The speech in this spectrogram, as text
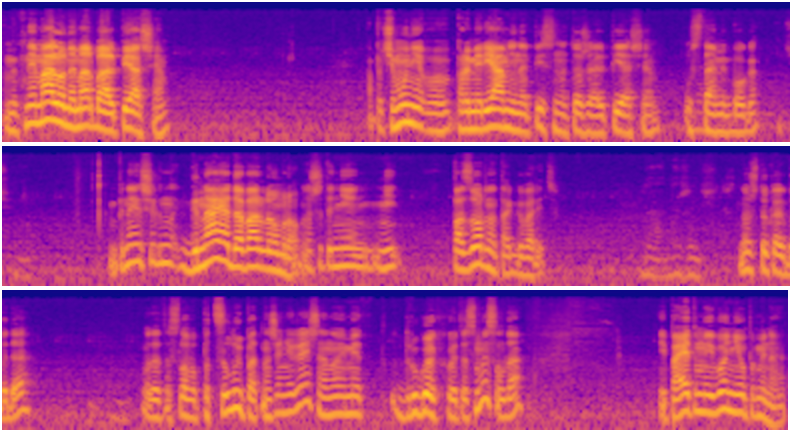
Мипней мало немар ба Альпи Ашем. А почему не, про Мирьям не написано тоже Альпи Ашем, устами Бога? Гная давар умро. Потому что это не, не позорно так говорить. Да. Ну что как бы, да? Вот это слово поцелуй по отношению к женщине, оно имеет другой какой-то смысл, да? И поэтому его не упоминают.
